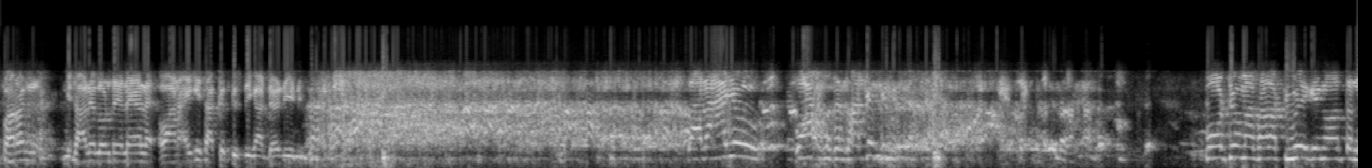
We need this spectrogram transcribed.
Barang misalnya lonte lelek, wah anak ini sakit gusti ngadani ini. Sana ayo, wah bener sakit. Podo masalah duit kayak ngoten.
